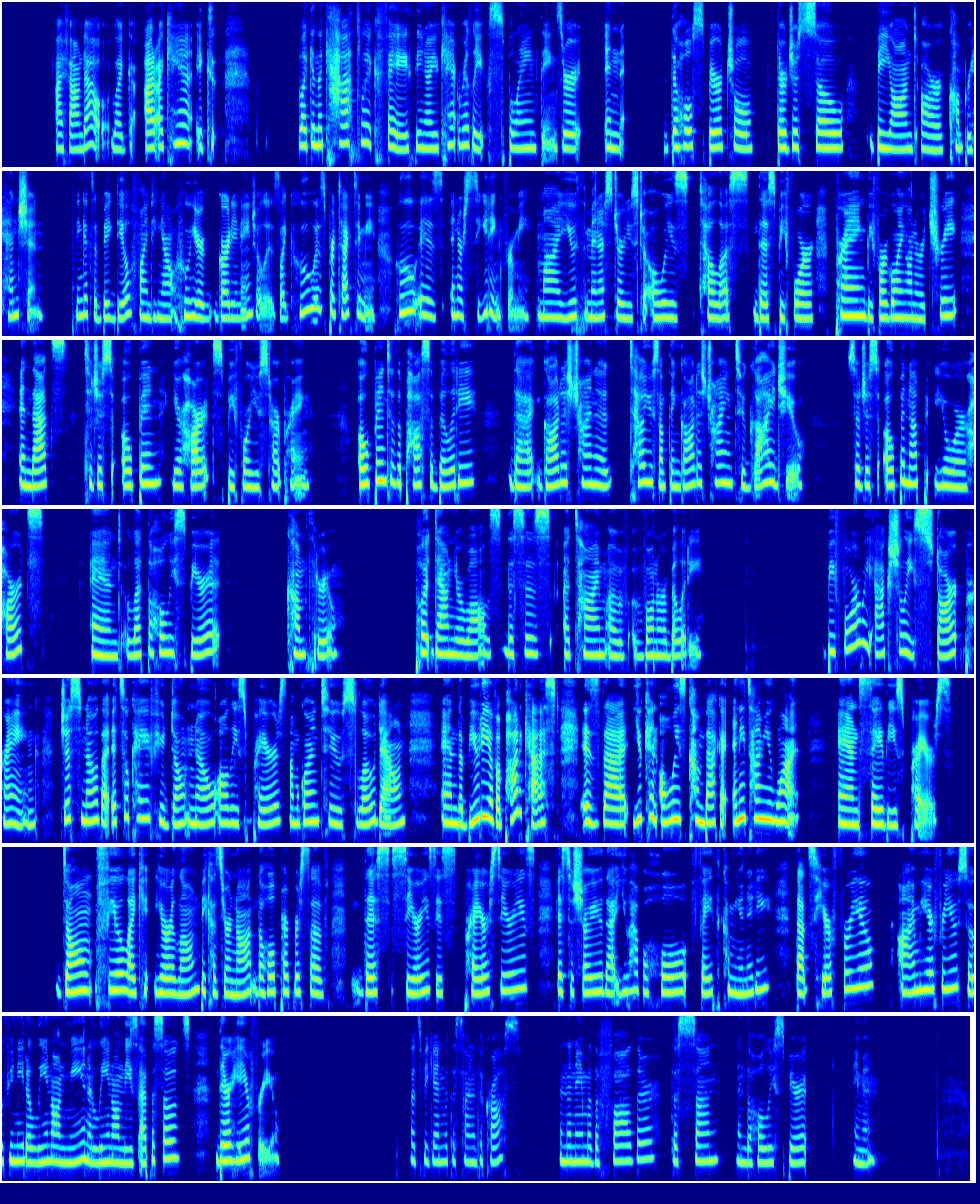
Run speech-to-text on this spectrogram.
I found out. Like, I, I can't, ex- like in the Catholic faith, you know, you can't really explain things, or in the whole spiritual, they're just so beyond our comprehension. I think it's a big deal finding out who your guardian angel is. Like, who is protecting me? Who is interceding for me? My youth minister used to always tell us this before praying, before going on a retreat. And that's to just open your hearts before you start praying. Open to the possibility that God is trying to tell you something, God is trying to guide you. So just open up your hearts and let the Holy Spirit come through. Put down your walls. This is a time of vulnerability. Before we actually start praying, just know that it's okay if you don't know all these prayers. I'm going to slow down. And the beauty of a podcast is that you can always come back at any time you want and say these prayers. Don't feel like you're alone because you're not. The whole purpose of this series, this prayer series, is to show you that you have a whole faith community that's here for you. I'm here for you. So if you need to lean on me and to lean on these episodes, they're here for you. Let's begin with the sign of the cross. In the name of the Father, the Son, and the Holy Spirit. Amen.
